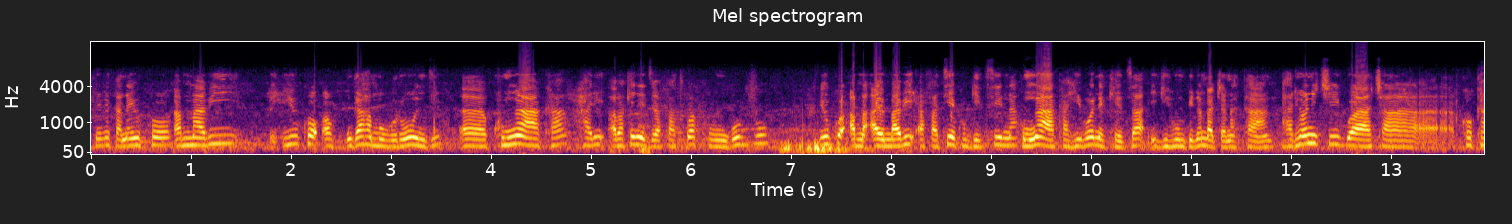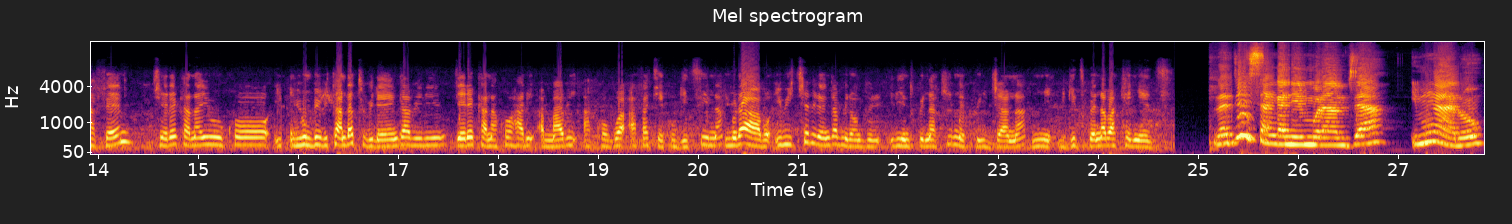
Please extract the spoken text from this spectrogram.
cyerekana yuko amabi yuko ngaha mu burundi ku mwaka hari abakenyezi bafatwa ku nguvu yuko ayo mabi afatiye ku gitsina ku mwaka hibonekeza igihumbi n'amajana atanu hariho n'ikigwa ca kokafem cerekana yuko ibihumbi bitandatu birenga biri byerekana ko hari amabi akorwa afatiye ku gitsina muri abo ibice birenga mirongo irindwi na kimwe ku ijana bigizwe n'abakenyezi radiyo isanganira murambya imwaro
